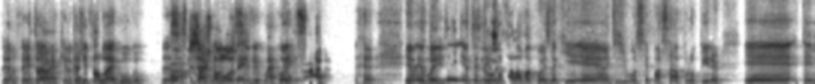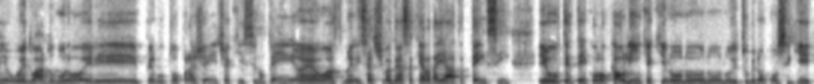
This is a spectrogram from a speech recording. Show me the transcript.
Perfeito, é aquilo que a gente falou, é Google. É, Sérgio está mudo, Você vê como é, como é que sabe. Eu, eu tentei, eu tentei só falar uma coisa aqui, é, antes de você passar para o Peter. É, teve o Eduardo Moro, ele perguntou para a gente aqui se não tem é, uma iniciativa dessa que era da IATA. Tem sim. Eu tentei colocar o link aqui no, no, no YouTube, não consegui.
